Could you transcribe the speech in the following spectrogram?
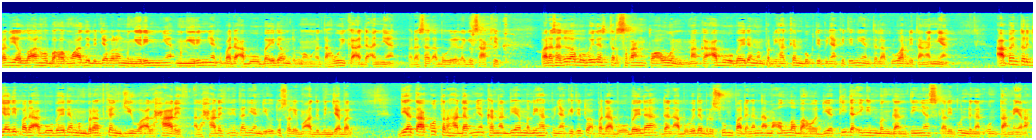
radhiyallahu anhu bahwa Muadz bin Jabal mengirimnya mengirimnya kepada Abu Ubaidah untuk mengetahui keadaannya pada saat Abu Ubaidah lagi sakit. Pada saat itu Abu Ubaidah terserang taun, maka Abu Ubaidah memperlihatkan bukti penyakit ini yang telah keluar di tangannya. Apa yang terjadi pada Abu Ubaidah memberatkan jiwa Al Harith. Al Harith ini tadi yang diutus oleh Muadz bin Jabal. Dia takut terhadapnya karena dia melihat penyakit itu pada Abu Ubaidah dan Abu Ubaidah bersumpah dengan nama Allah bahwa dia tidak ingin menggantinya sekalipun dengan unta merah.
